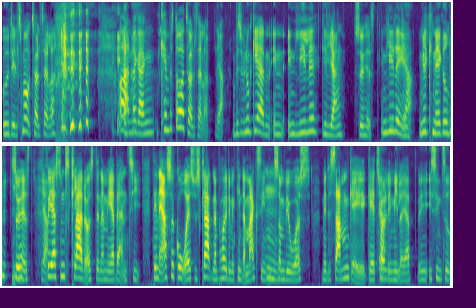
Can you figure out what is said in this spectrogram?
uddelt små 12-taller. og andre gange kæmpe store 12-taller. Ja. Og hvis vi nu giver den en, en lille Gillian søhest, en lille en, Ja. en lille knækket søhest, Ja. for jeg synes klart også, den er mere værd end 10. Den er så god, og jeg synes klart, den er på højde med Kinder Maxin, Mm. som vi jo også med det samme gav, gav 12 Ja. ja. Emil og jeg i, i sin tid.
